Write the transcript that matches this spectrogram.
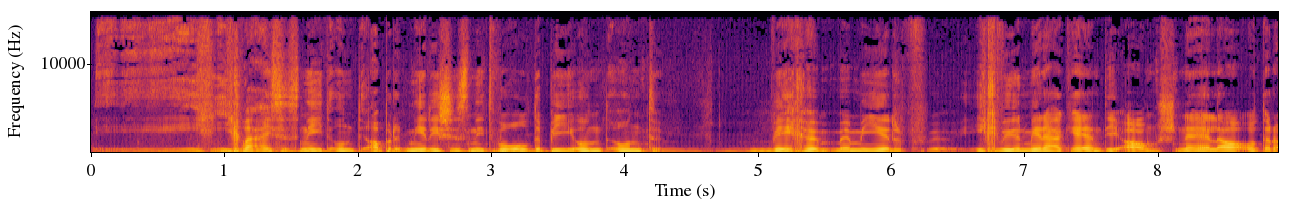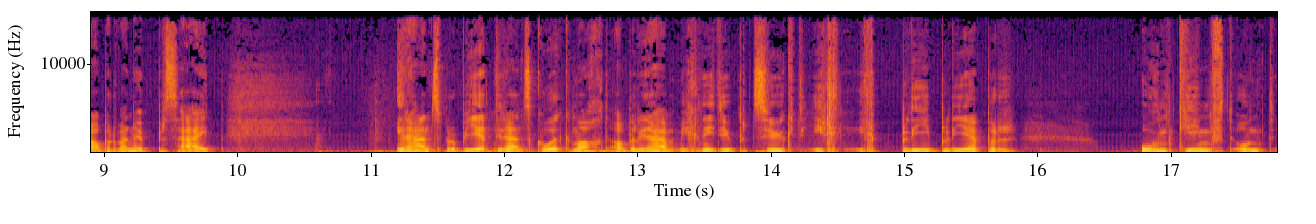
ich, ich weiß es nicht, und, aber mir ist es nicht wohl dabei und, und wie könnte man mir, ich würde mir auch gerne die Angst nehmen lassen, oder aber wenn jemand sagt, ihr habt es probiert, ihr habt es gut gemacht, aber ihr habt mich nicht überzeugt, ich, ich bleibe lieber ungeimpft und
